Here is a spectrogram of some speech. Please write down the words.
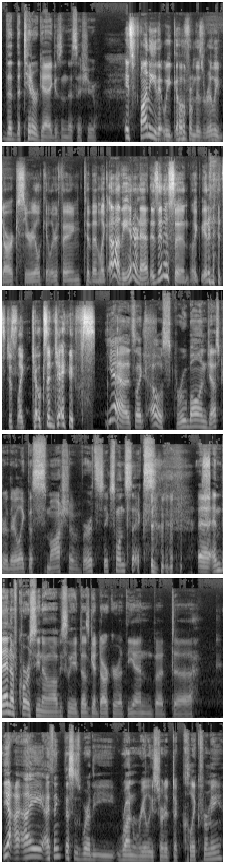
the the titter gag is in this issue. It's funny that we go from this really dark serial killer thing to then like, ah, the internet is innocent. Like the internet's just like jokes and japes. yeah, it's like, oh, Screwball and Jester, they're like the smosh of Earth 616. uh, and then, of course, you know, obviously it does get darker at the end, but uh, yeah, I, I, I think this is where the run really started to click for me.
